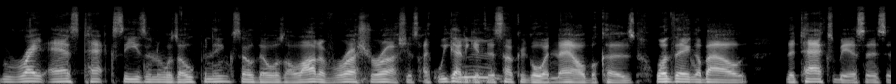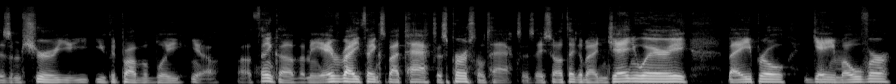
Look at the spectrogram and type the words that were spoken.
right as tax season was opening, so there was a lot of rush, rush. It's like we got to mm. get this mm. sucker going now because one thing about the tax business, as I'm sure you you could probably you know uh, think of. I mean, everybody thinks about taxes, personal taxes. They start thinking about in January, by April, game over.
